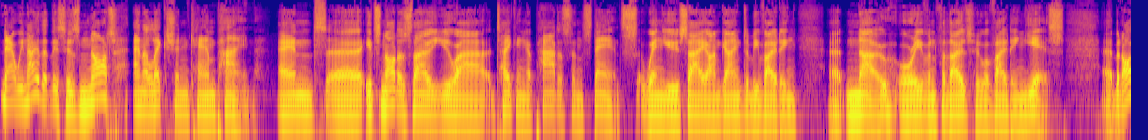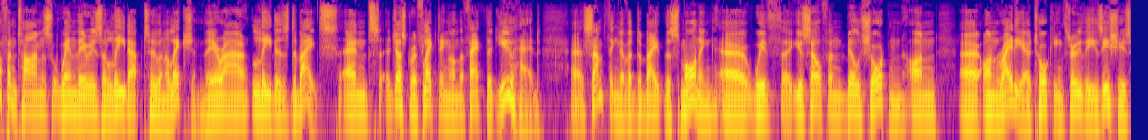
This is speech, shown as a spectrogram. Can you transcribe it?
Now we know that this is not an election campaign. And uh, it's not as though you are taking a partisan stance when you say, I'm going to be voting uh, no, or even for those who are voting yes. Uh, but oftentimes, when there is a lead up to an election, there are leaders' debates. And just reflecting on the fact that you had uh, something of a debate this morning uh, with uh, yourself and Bill Shorten on uh, on radio talking through these issues,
